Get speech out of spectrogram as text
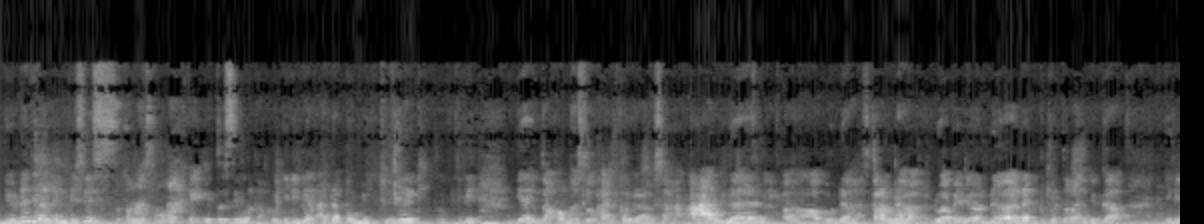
ya udah jalanin bisnis setengah-setengah kayak gitu sih menurut aku. Jadi biar ada pemicunya gitu. Jadi ya itu aku masukkan ke kewirausahaan dan eh, udah sekarang udah dua periode dan kebetulan juga jadi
